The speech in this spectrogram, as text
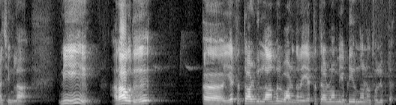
ஆச்சுங்களா? நீ அதாவது ஏற்றத்தாழ்வு இல்லாமல் வாழ்ந்தன. ஏற்றத்தாழ்வு இல்லாமல் எப்படி இருந்தோம் நான் சொல்லிவிட்டேன்.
